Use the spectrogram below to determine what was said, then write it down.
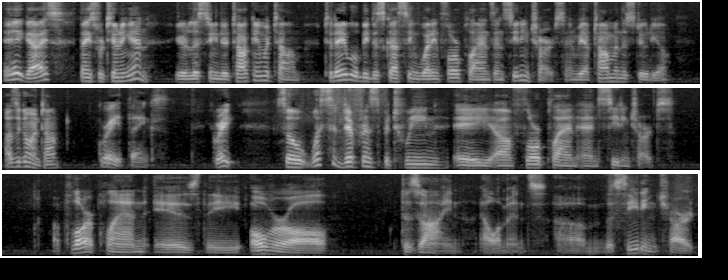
Hey guys, thanks for tuning in. You're listening to Talking with Tom. Today we'll be discussing wedding floor plans and seating charts, and we have Tom in the studio. How's it going, Tom? Great, thanks. Great. So, what's the difference between a uh, floor plan and seating charts? A floor plan is the overall design elements. Um, the seating chart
